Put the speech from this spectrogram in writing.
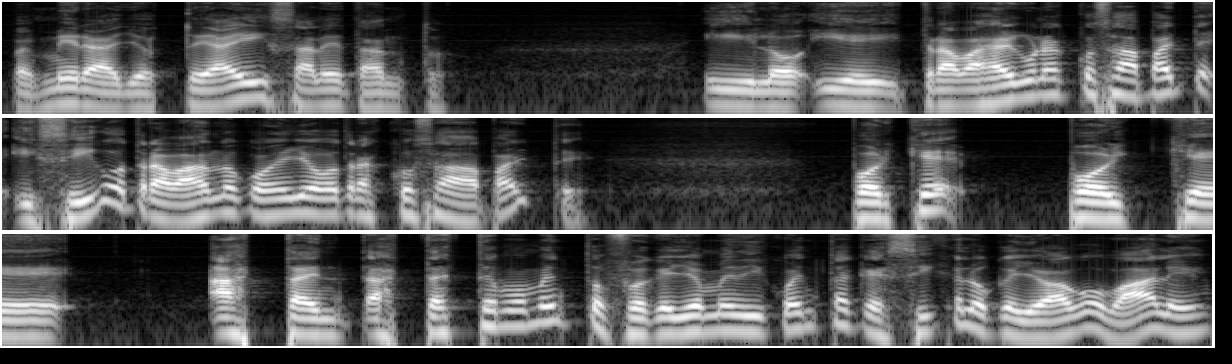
pues mira, yo estoy ahí, sale tanto. Y, lo, y, trabajé algunas cosas aparte y sigo trabajando con ellos otras cosas aparte. ¿Por qué? Porque hasta, hasta este momento fue que yo me di cuenta que sí, que lo que yo hago vale,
